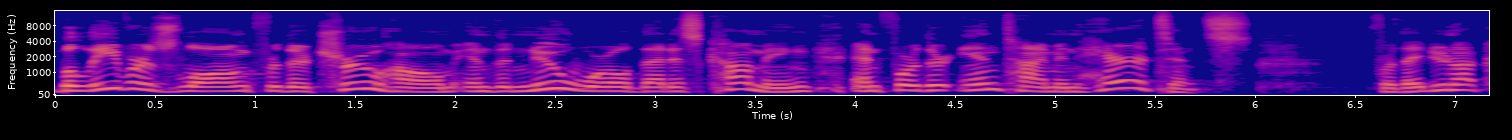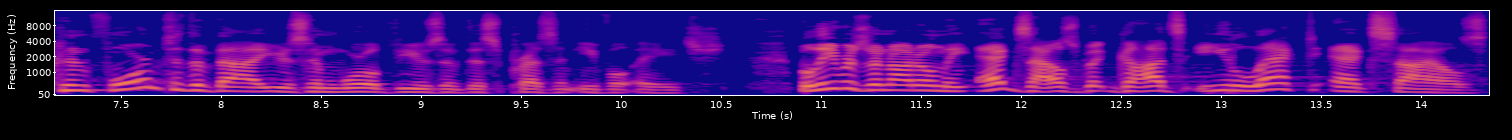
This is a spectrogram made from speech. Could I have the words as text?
Believers long for their true home in the new world that is coming and for their end time inheritance, for they do not conform to the values and worldviews of this present evil age. Believers are not only exiles, but God's elect exiles.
